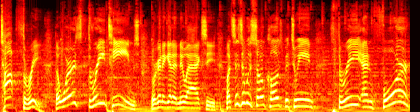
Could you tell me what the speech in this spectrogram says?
top three. The worst three teams were going to get a new Axie. But since it was so close between three and four,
